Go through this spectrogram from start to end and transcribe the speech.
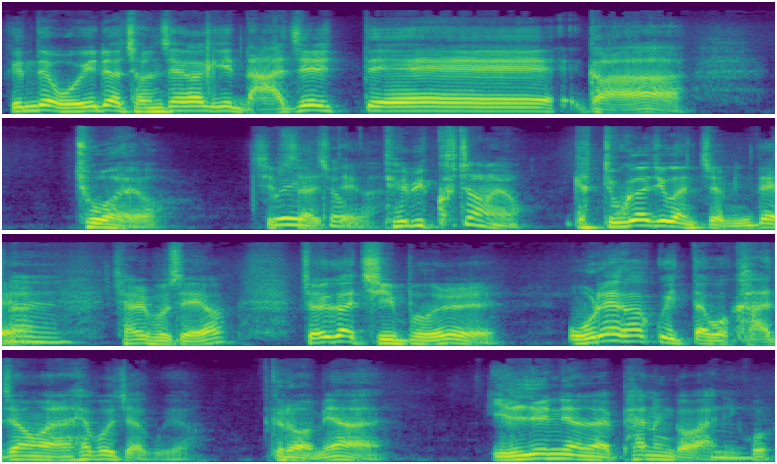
근데 오히려 전세 가격이 낮을 때가 좋아요. 집살 왜죠? 때가. 갭이 크잖아요. 그러니까 두 가지 관점인데 네. 잘 보세요. 저희가 집을 오래 갖고 있다고 가정을 해보자고요. 그러면 1, 2년을 파는 거 아니고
